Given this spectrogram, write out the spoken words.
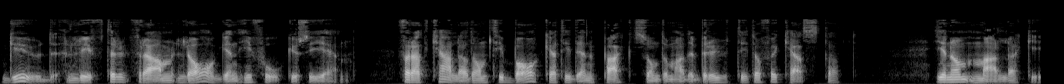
Gud lyfter fram lagen i fokus igen för att kalla dem tillbaka till den pakt som de hade brutit och förkastat. Genom Malaki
